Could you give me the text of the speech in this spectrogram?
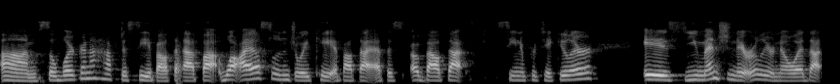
Um, so we're gonna have to see about that. But what I also enjoyed, Kate, about that episode, about that scene in particular, is you mentioned it earlier, Noah, that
